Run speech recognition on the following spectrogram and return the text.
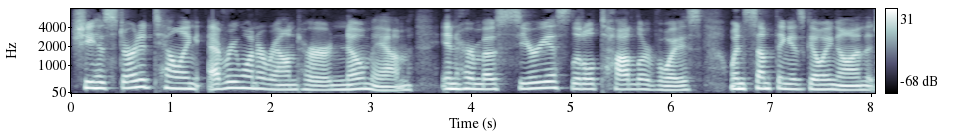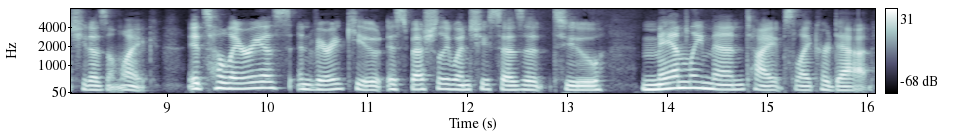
she has started telling everyone around her no, ma'am, in her most serious little toddler voice when something is going on that she doesn't like. It's hilarious and very cute, especially when she says it to manly men types like her dad.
